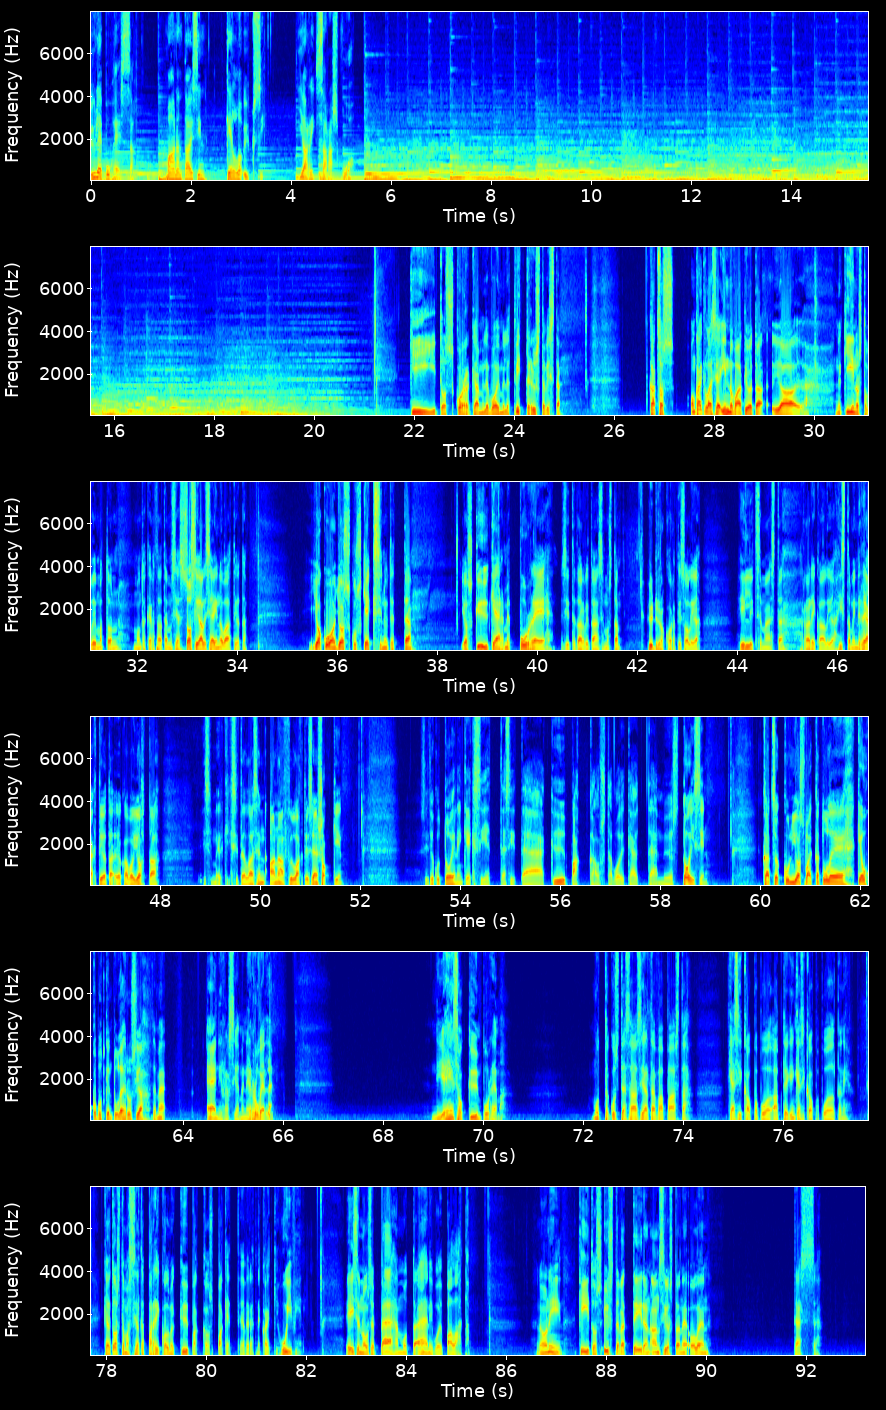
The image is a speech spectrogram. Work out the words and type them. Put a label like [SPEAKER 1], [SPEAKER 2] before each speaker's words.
[SPEAKER 1] Yle puheessa. Maanantaisin kello yksi. Jari Sarasvuo.
[SPEAKER 2] Kiitos korkeammille voimille Twitter-ystävistä. Katsos, on kaikenlaisia innovaatioita ja ne kiinnostavimmat on monta kertaa tämmöisiä sosiaalisia innovaatioita. Joku on joskus keksinyt, että jos kyykäärme puree, niin sitten tarvitaan semmoista hydrokortisolia hillitsemään sitä radikaalia histamiinireaktiota, joka voi johtaa esimerkiksi tällaisen anafylaktiseen shokkiin. Sitten joku toinen keksi, että sitä kyypakkausta voi käyttää myös toisin. Katso, kun jos vaikka tulee keuhkoputken tulehdus ja tämä äänirasia menee ruvelle, niin eihän se ole kyyn purema. Mutta kun sitä saa sieltä vapaasta käsikauppapuol- apteekin käsikauppapuolelta, niin käyt ostamassa sieltä pari-kolme kyypakkauspakettia ja vedät ne kaikki huiviin. Ei se nouse päähän, mutta ääni voi palata. No niin, kiitos ystävät teidän ansiostanne olen tässä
